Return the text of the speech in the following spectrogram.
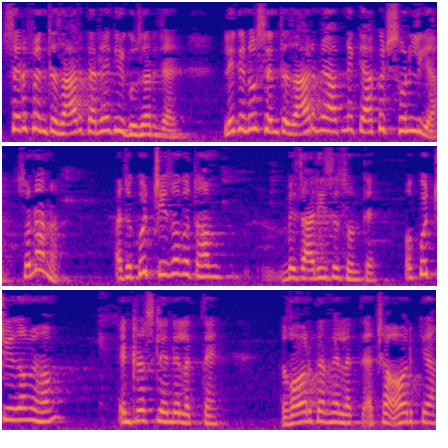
صرف انتظار کر رہے کہ گزر جائے۔ لیکن اس انتظار میں آپ نے کیا کچھ سن لیا؟ سنا نا؟ اچھا کچھ چیزوں کو تو ہم بےزاری سے سنتے ہیں اور کچھ چیزوں میں ہم انٹرسٹ لینے لگتے ہیں، غور کرنے لگتے ہیں اچھا اور کیا؟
